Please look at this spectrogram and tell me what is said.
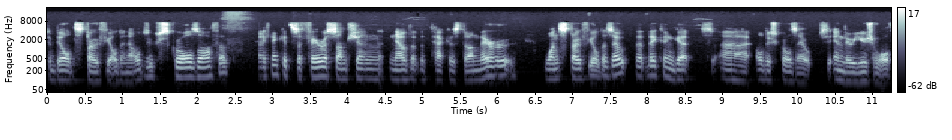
to build Starfield and Elder Scrolls off of. I think it's a fair assumption now that the tech is done there, once Starfield is out, that they can get uh, Elder Scrolls out in their usual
